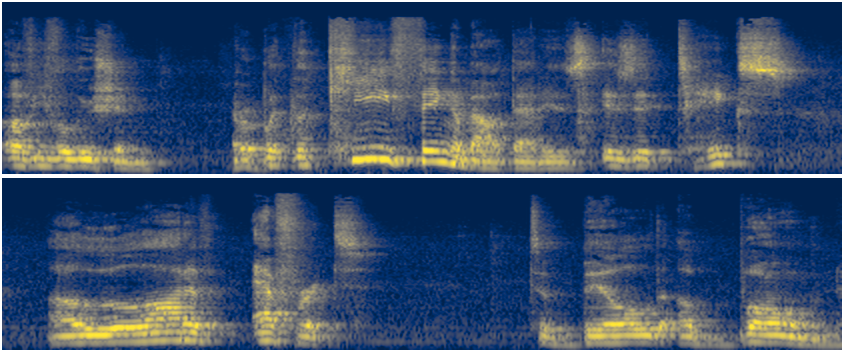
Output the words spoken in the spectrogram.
of evolution. But the key thing about that is, is it takes a lot of effort to build a bone,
